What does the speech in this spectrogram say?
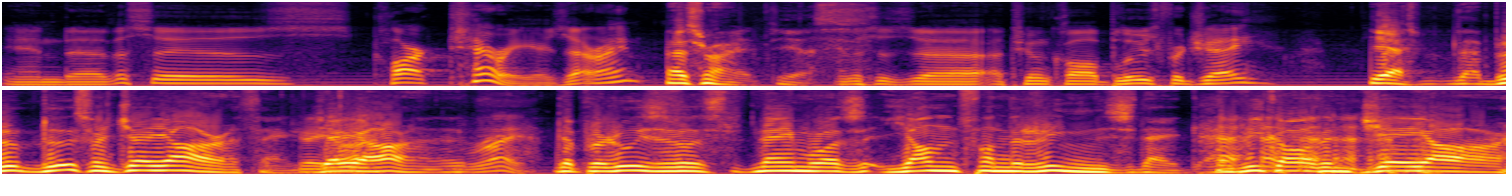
and uh, this is Clark Terry, is that right? That's right. Yes. And this is uh, a tune called Blues for Jay. Yes, the blues for JR, I think. JR. Right. The producer's name was Jan van der Riemsdijk, and we called him JR.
